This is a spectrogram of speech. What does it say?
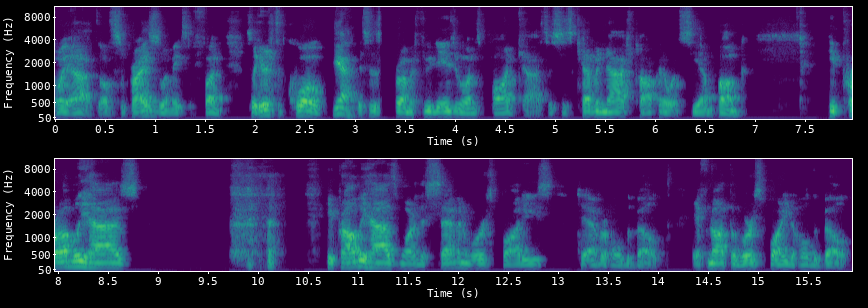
Oh yeah, the surprise is what makes it fun. So here's the quote. Yeah, this is from a few days ago on his podcast. This is Kevin Nash talking about CM Punk. He probably has, he probably has one of the seven worst bodies to ever hold the belt, if not the worst body to hold the belt.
